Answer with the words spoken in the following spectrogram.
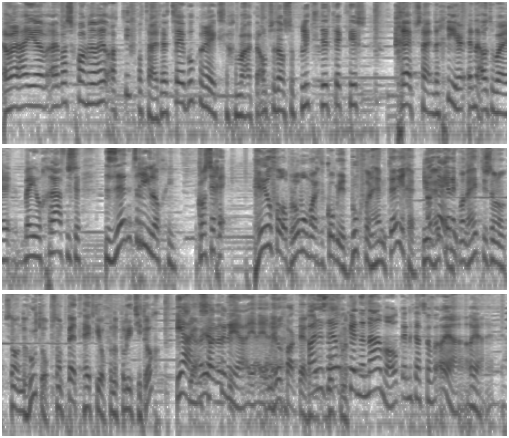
En hij, eh, hij was gewoon wel heel actief altijd. Hij heeft twee boekenreeksen gemaakt. De Amsterdamse politiedetectives, Grijp zijn de gier... en de autobiografische Zen-trilogie. Ik wil zeggen, heel veel op rommelmarkten kom je het boek van hem tegen. Nu herken ik, want hij heeft dus zo'n zo'n hoed op. Zo'n pet heeft hij op van de politie, toch? Ja, dat zou kunnen, ja. ja, ja, ja. heel vaak tegen. Maar het is een heel de- bekende naam ook. En ik had zo van, oh ja, oh ja. ja.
